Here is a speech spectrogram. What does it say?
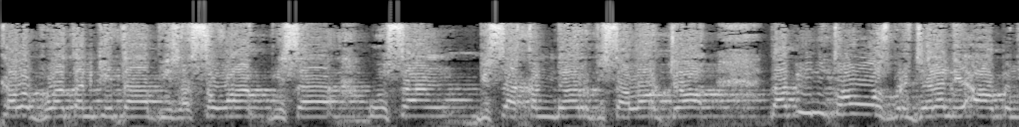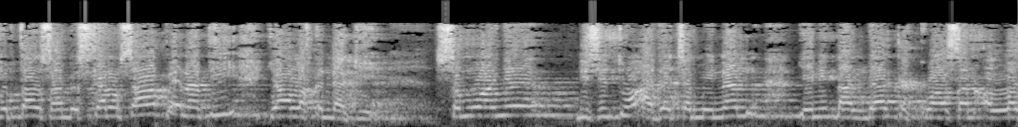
Kalau buatan kita bisa sewak, bisa usang, bisa kendor, bisa lodok, tapi ini terus berjalan di awal penyiptaan sampai sekarang sampai nanti ya Allah kendaki. Semuanya di situ ada cerminan yakni tanda kekuasaan Allah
